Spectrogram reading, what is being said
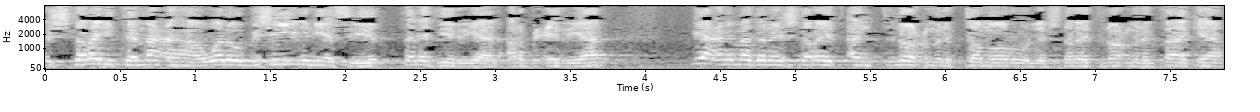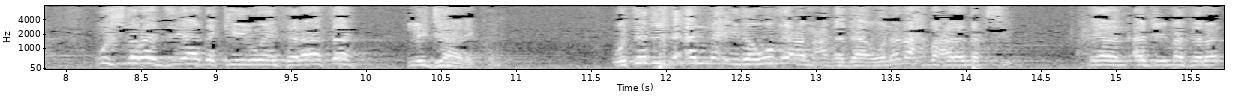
اشتريت معها ولو بشيء يسير 30 ريال 40 ريال يعني مثلا اشتريت أنت نوع من التمر ولا اشتريت نوع من الفاكهة واشتريت زيادة كيلوين ثلاثة لجاركم. وتجد أن إذا وضع مع غداء وأنا لحظة على نفسي أحيانا أجي مثلا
